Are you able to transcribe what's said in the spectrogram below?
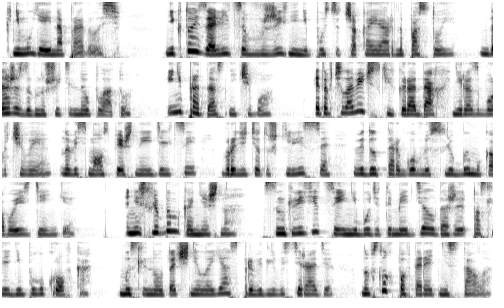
К нему я и направилась. Никто из алийцев в жизни не пустит Шакаяр на постой, даже за внушительную плату, и не продаст ничего. Это в человеческих городах неразборчивые, но весьма успешные дельцы, вроде тетушки Лиссы, ведут торговлю с любым, у кого есть деньги. Не с любым, конечно. С Инквизицией не будет иметь дел даже последний полукровка, мысленно уточнила я справедливости ради, но вслух повторять не стала.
